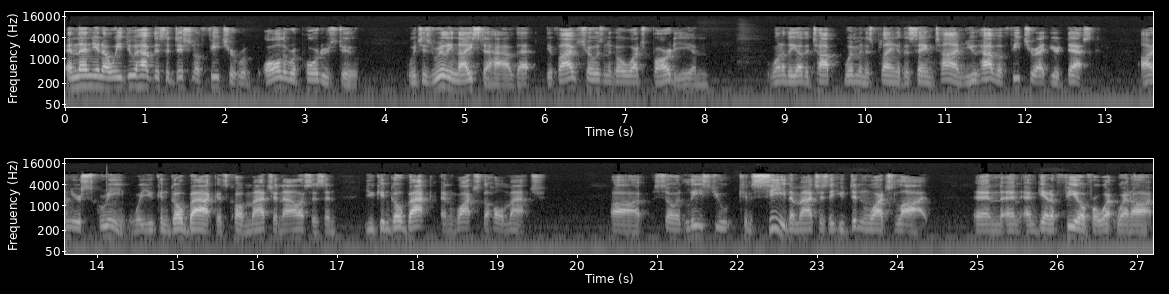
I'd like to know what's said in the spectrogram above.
and then you know we do have this additional feature all the reporters do, which is really nice to have. That if I've chosen to go watch Barty and one of the other top women is playing at the same time, you have a feature at your desk on your screen where you can go back. It's called match analysis, and you can go back and watch the whole match. Uh, so at least you can see the matches that you didn't watch live, and, and and get a feel for what went on.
